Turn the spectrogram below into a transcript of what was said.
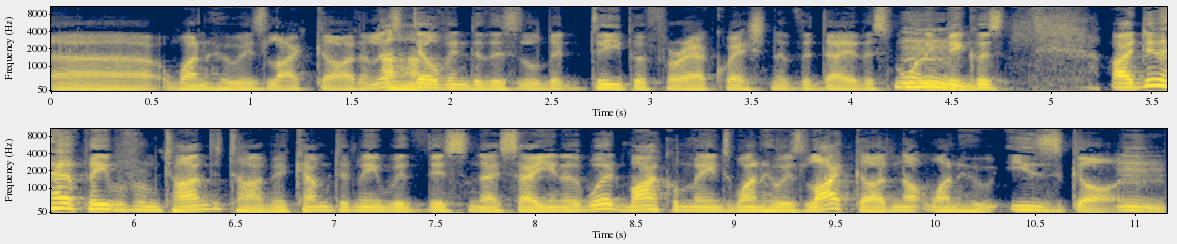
uh, one who is like God, and let's Uh-huh. delve into this a little bit deeper for our question of the day this morning, because I do have people from time to time who come to me with this and they say, you know, the word Michael means one who is like God, not one who is God. Hmm.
